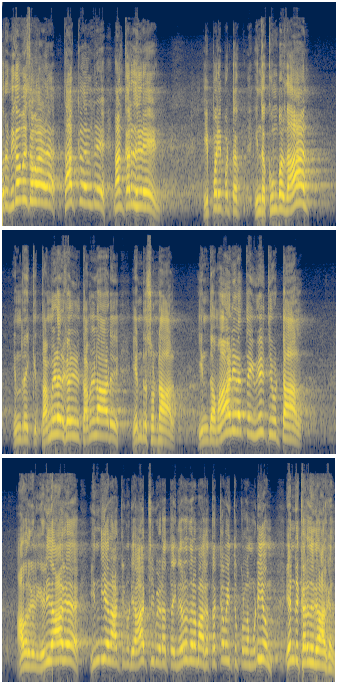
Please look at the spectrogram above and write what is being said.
ஒரு மிக மோசமான தாக்குதல் என்று நான் கருதுகிறேன். இப்படிப்பட்ட இந்த கும்பல் தான் இன்றைக்கு தமிழர்கள் தமிழ்நாடு என்று சொன்னால் இந்த மாநிலத்தை வீழ்த்தி விட்டால் அவர்கள் எளிதாக இந்திய நாட்டினுடைய ஆட்சி பீடத்தை நிரந்தரமாக தக்க வைத்துக் கொள்ள முடியும் என்று கருதுகிறார்கள்.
